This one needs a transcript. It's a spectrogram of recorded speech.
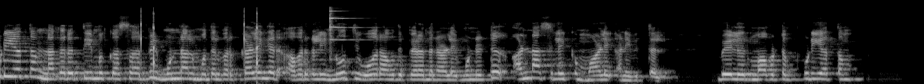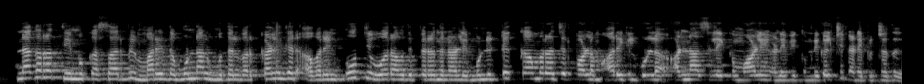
குடியாத்தம் நகர திமுக சார்பில் முன்னாள் முதல்வர் கலைஞர் அவர்களின் நூத்தி ஓராவது பிறந்த நாளை முன்னிட்டு அண்ணா சிலைக்கு மாலை அணிவித்தல். வேலூர் மாவட்டம் குடியாத்தம் நகர திமுக சார்பில் மறைந்த முன்னாள் முதல்வர் கலைஞர் அவரின் நூத்தி ஓராவது பிறந்த நாளை முன்னிட்டு காமராஜர் பாலம் அருகில் உள்ள அண்ணா சிலைக்கு மாலை அணிவிக்கும் நிகழ்ச்சி நடைபெற்றது.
